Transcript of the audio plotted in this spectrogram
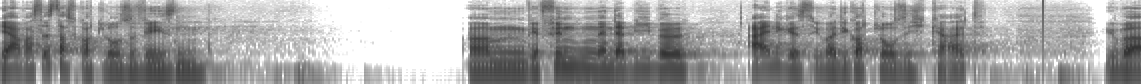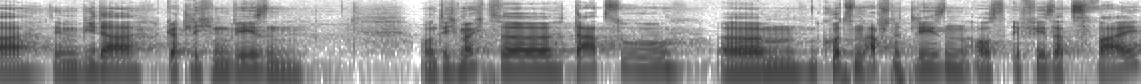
ja, was ist das gottlose Wesen? Ähm, wir finden in der Bibel einiges über die Gottlosigkeit, über dem wiedergöttlichen Wesen. Und ich möchte dazu ähm, einen kurzen Abschnitt lesen aus Epheser 2.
